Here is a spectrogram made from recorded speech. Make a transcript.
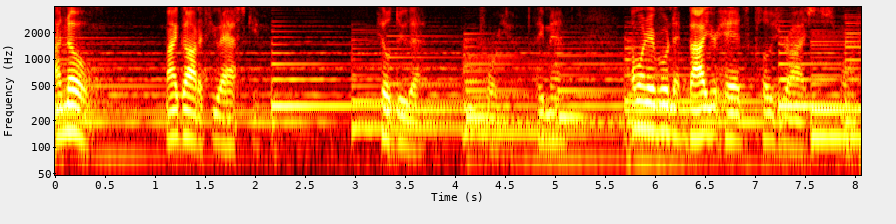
I know, my God, if you ask him, he'll do that. Amen. I want everyone to bow your heads, close your eyes this morning.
